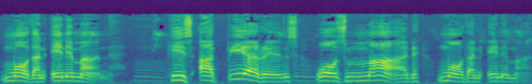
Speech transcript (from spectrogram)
more than any man. His appearance was mad more than any man.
